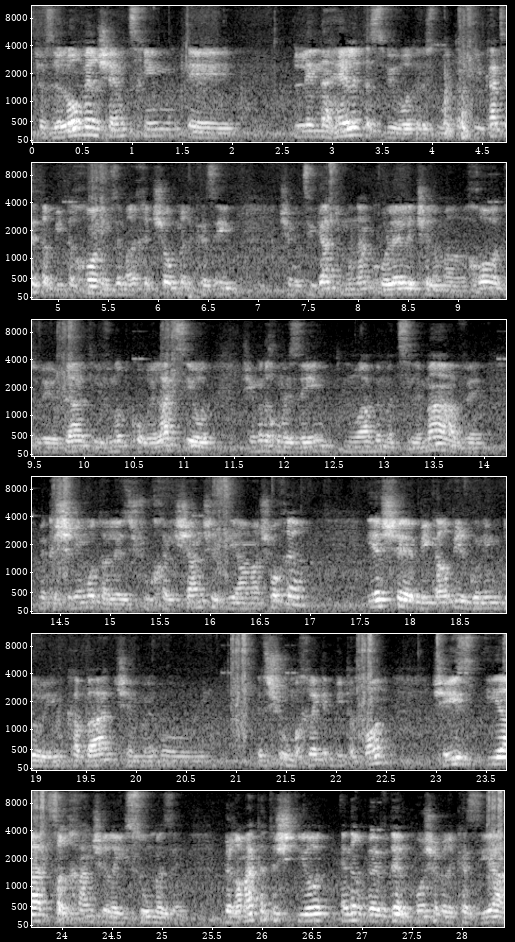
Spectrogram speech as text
עכשיו, זה לא אומר שהם צריכים אה, לנהל את הסביבות האלה, זאת אומרת, אפליקציית הביטחון, אם זה מערכת שוב מרכזית, שמציגה תמונה כוללת של המערכות ויודעת לבנות קורלציות, שאם אנחנו מזהים תנועה במצלמה ומקשרים אותה לאיזשהו חיישן שזיהה משהו אחר, יש אה, בעיקר בארגונים גדולים, קב"ט, או איזשהו מחלקת ביטחון, שהיא הצרכן של היישום הזה. ברמת התשתיות אין הרבה הבדל, כמו שמרכזייה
